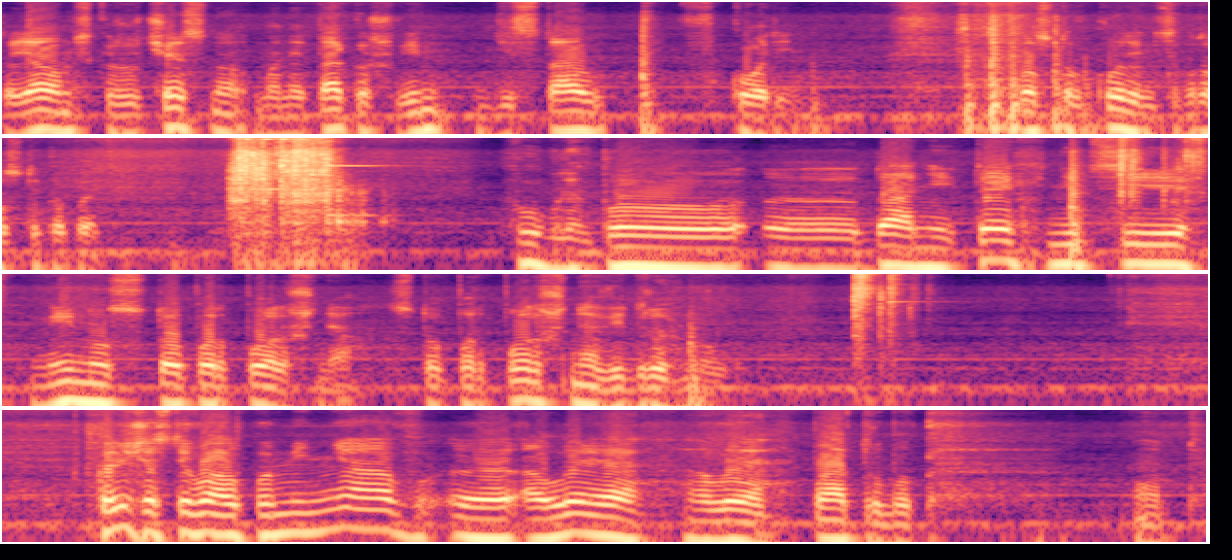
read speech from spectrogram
то я вам скажу чесно, мене також він дістав в корінь. Просто в корінь це просто капець. Фу, блін, по е, даній техніці мінус стопор поршня. Стопор поршня відригнув. Количество вал поміняв, е, але, але патрубок от.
